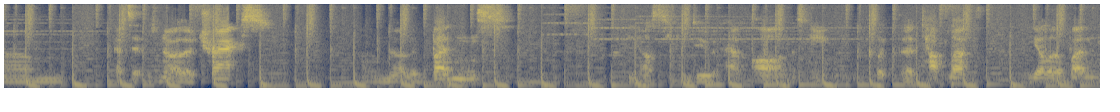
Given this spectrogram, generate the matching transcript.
um, that's it. There's no other tracks, um, no other buttons, nothing else you can do at all in this game. Click the top left yellow button,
